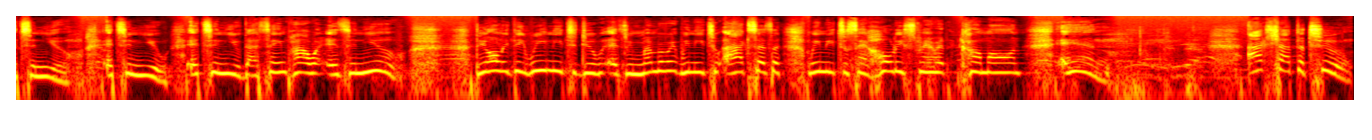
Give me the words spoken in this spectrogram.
It's in you. It's in you. It's in you. That same power is in you. The only thing we need to do is remember it. We need to access it. We need to say, Holy Spirit, come on in. Acts chapter 2,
